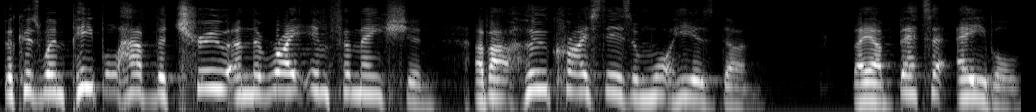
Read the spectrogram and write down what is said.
because when people have the true and the right information about who Christ is and what he has done, they are better able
